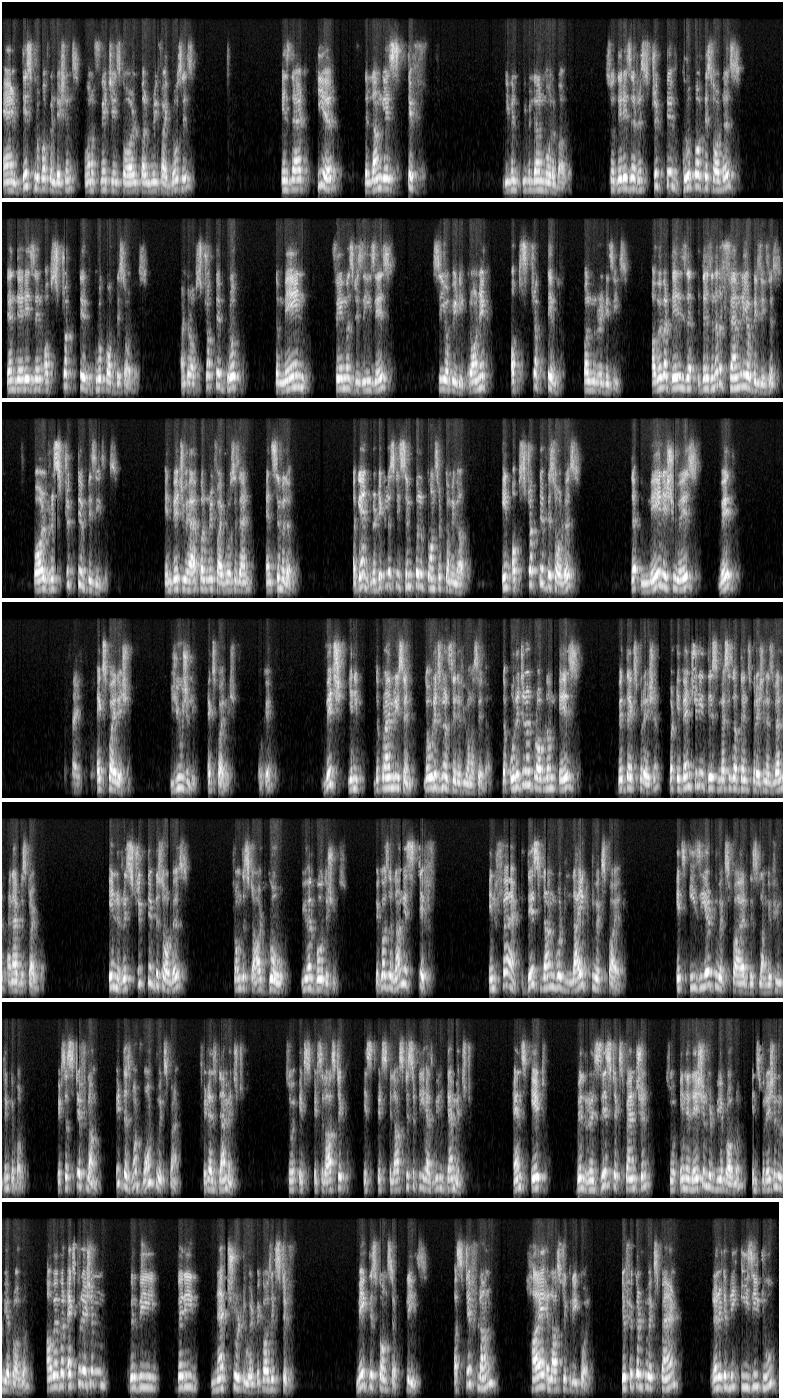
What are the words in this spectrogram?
and this group of conditions, one of which is called pulmonary fibrosis, is that here the lung is stiff. We will, we will learn more about it. So there is a restrictive group of disorders, then there is an obstructive group of disorders. Under obstructive group, the main famous disease is COPD, chronic obstructive pulmonary disease. However, there is, a, there is another family of diseases called restrictive diseases, in which you have pulmonary fibrosis and, and similar. Again, ridiculously simple concept coming up. In obstructive disorders, the main issue is with expiration, usually expiration, okay? Which, the primary sin, the original sin, if you want to say that. The original problem is with the expiration, but eventually this messes up the inspiration as well, and I've described that. In restrictive disorders, from the start go, you have both issues. Because the lung is stiff. In fact, this lung would like to expire. It's easier to expire this lung if you think about it. It's a stiff lung. It does not want to expand. It has damaged. So its, its elastic, its, its elasticity has been damaged. Hence, it will resist expansion. So inhalation will be a problem. Inspiration will be a problem. However, expiration will be very natural to it because it's stiff. Make this concept, please. A stiff lung, high elastic recoil, difficult to expand, relatively easy to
